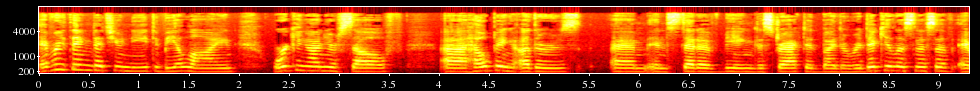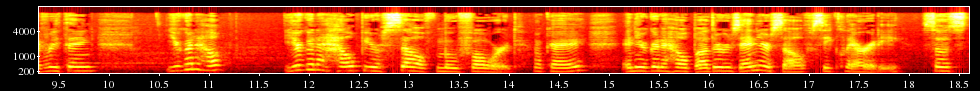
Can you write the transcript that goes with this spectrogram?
everything that you need to be aligned, working on yourself, uh, helping others um, instead of being distracted by the ridiculousness of everything, you're going to help you're going to help yourself move forward, okay? And you're going to help others and yourself see clarity. So it's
